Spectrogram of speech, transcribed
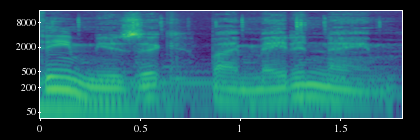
Theme music by Maiden Name.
